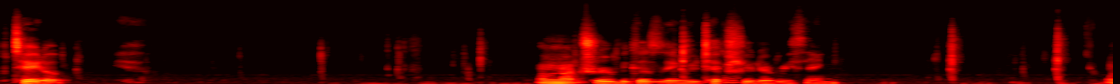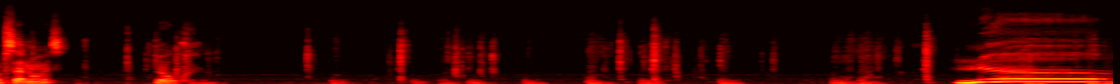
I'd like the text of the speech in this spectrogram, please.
Potato. Yeah. I'm not sure because they retextured everything. What's that noise? Milk. No!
